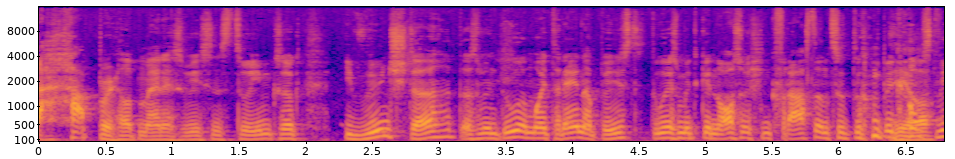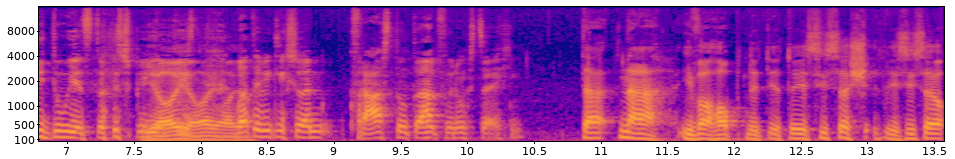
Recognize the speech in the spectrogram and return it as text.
Der Happel hat meines Wissens zu ihm gesagt, ich wünsche dir, dass wenn du einmal Trainer bist, du es mit genau solchen Gefrastern zu tun bekommst, ja. wie du jetzt als Spieler ja, bist. Ja, War der wirklich so ein Gefraster unter Anführungszeichen? Der, nein, überhaupt nicht. Das ist ein, das ist ein,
